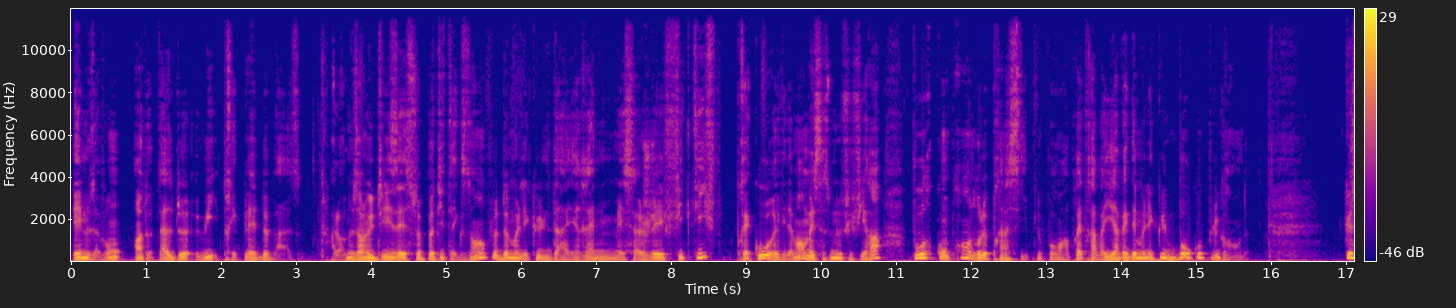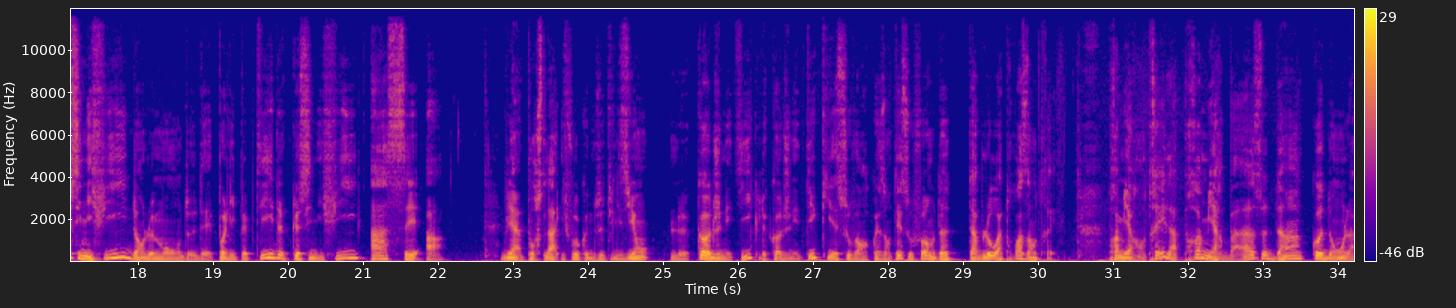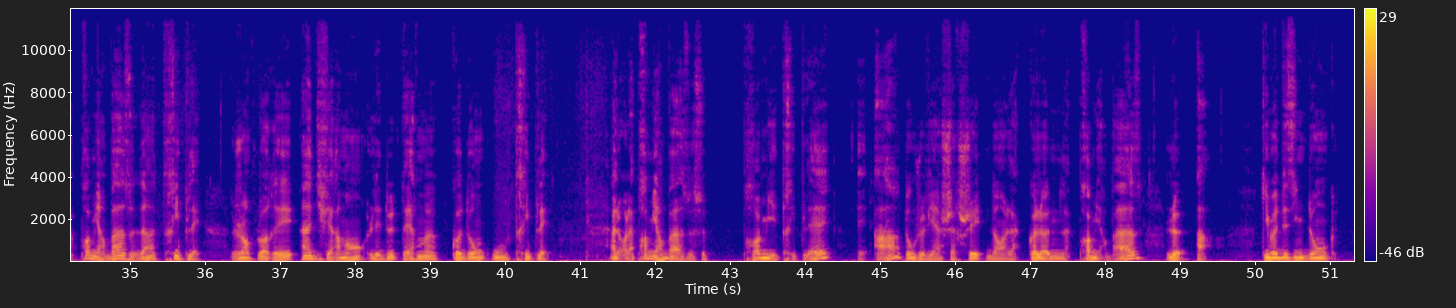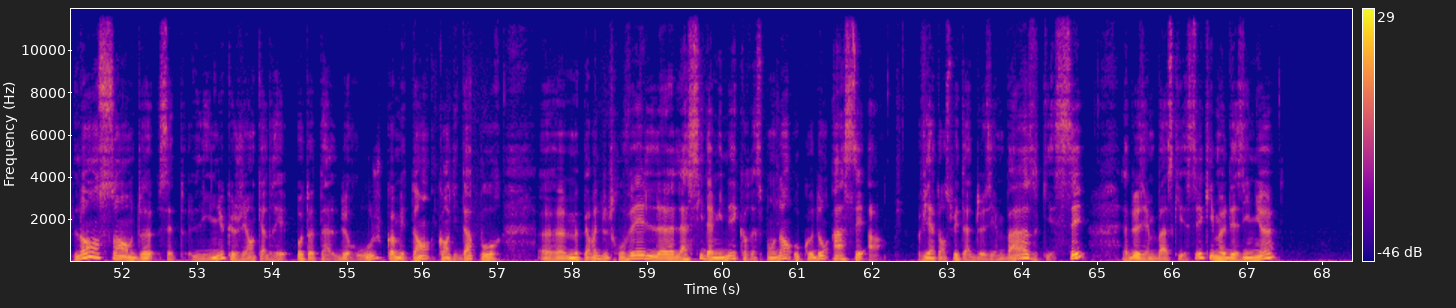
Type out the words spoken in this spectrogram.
et nous avons un total de 8 triplets de bases. Alors nous allons utiliser ce petit exemple de molécule d'ARN messager fictif, très court évidemment, mais ça nous suffira pour comprendre le principe. Nous pourrons après travailler avec des molécules beaucoup plus grandes. Que signifie, dans le monde des polypeptides, que signifie ACA eh Bien, pour cela, il faut que nous utilisions le code génétique, le code génétique qui est souvent représenté sous forme de tableau à trois entrées. Première entrée, la première base d'un codon, la première base d'un triplet. J'emploierai indifféremment les deux termes codon ou triplet. Alors la première base de ce premier triplet est A, donc je viens chercher dans la colonne la première base, le A, qui me désigne donc l'ensemble de cette ligne que j'ai encadrée au total de rouge comme étant candidat pour euh, me permettre de trouver l'acide aminé correspondant au codon ACA. Vient ensuite la deuxième base qui est C, la deuxième base qui est C qui me désigne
